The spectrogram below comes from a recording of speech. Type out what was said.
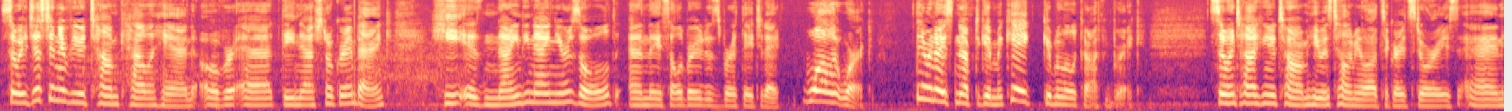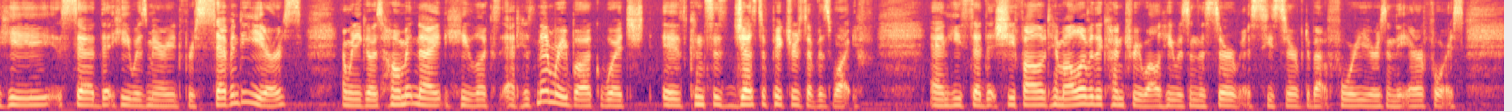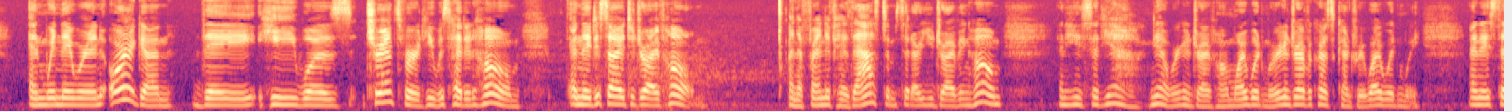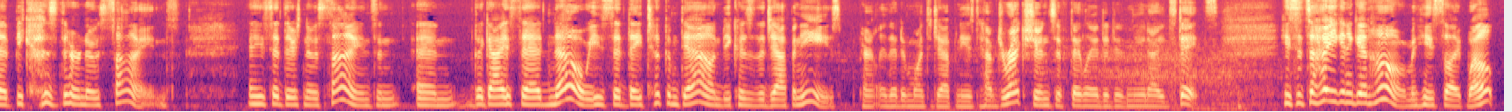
So I just interviewed Tom Callahan over at the National Grand Bank. He is 99 years old and they celebrated his birthday today while at work. They were nice enough to give him a cake, give him a little coffee break. So in talking to Tom, he was telling me lots of great stories and he said that he was married for 70 years and when he goes home at night, he looks at his memory book which is consists just of pictures of his wife and he said that she followed him all over the country while he was in the service. He served about four years in the Air Force. And when they were in Oregon, they he was transferred, he was headed home, and they decided to drive home. And a friend of his asked him, said, Are you driving home? And he said, Yeah, yeah, we're going to drive home. Why wouldn't we? We're going to drive across the country. Why wouldn't we? And they said, Because there are no signs. And he said, there's no signs. And, and the guy said, no. He said they took him down because of the Japanese. Apparently they didn't want the Japanese to have directions if they landed in the United States. He said, so how are you going to get home? And he's like, well,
